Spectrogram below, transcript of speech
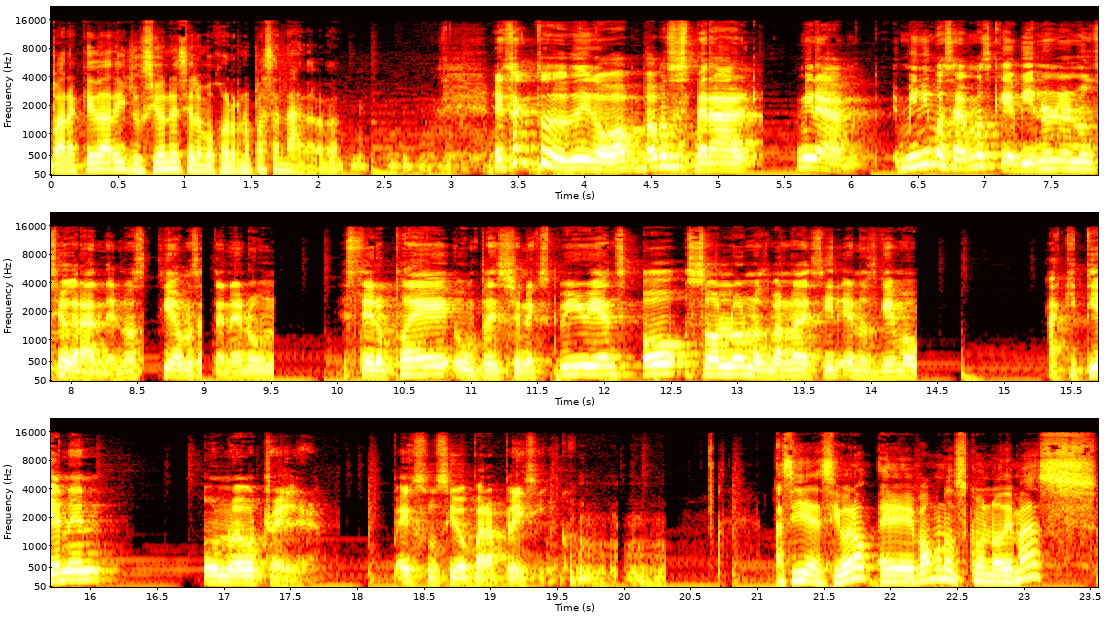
¿Para qué dar ilusiones si a lo mejor no pasa nada, verdad? Exacto, digo, vamos a esperar. Mira, mínimo sabemos que viene un anuncio grande. No sé si vamos a tener un State of Play, un PlayStation Experience o solo nos van a decir en los Game Awards. Aquí tienen un nuevo trailer exclusivo para Play 5. Así es, y bueno, eh, vámonos con lo demás.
